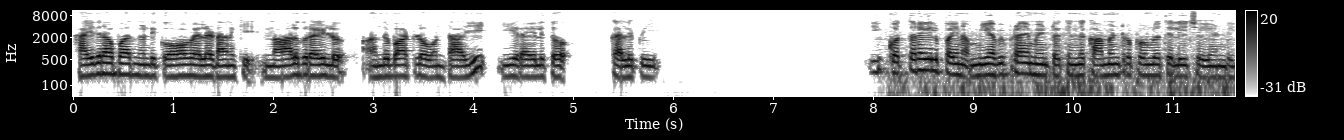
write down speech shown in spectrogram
హైదరాబాద్ నుండి గోవా వెళ్ళడానికి నాలుగు రైళ్ళు అందుబాటులో ఉంటాయి. ఈ రైలుతో కలిపి. ఈ కొత్త రైలు పైన మీ అభిప్రాయం ఏంటో కింద కామెంట్ రూపంలో తెలియచేయండి.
